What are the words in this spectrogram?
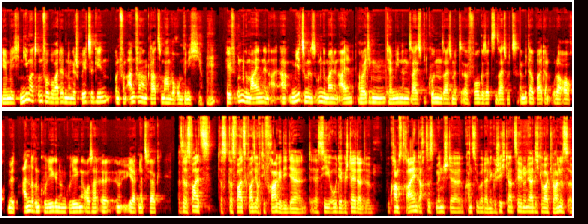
Nämlich niemals unvorbereitet in ein Gespräch zu gehen und von Anfang an klar zu machen, warum bin ich hier. Mhm. Hilft ungemein, in, mir zumindest ungemein in allen heutigen Terminen, sei es mit Kunden, sei es mit äh, Vorgesetzten, sei es mit Mitarbeitern oder auch mit anderen Kolleginnen und Kollegen außer äh, im EDAG-Netzwerk. Also das war jetzt, das, das war jetzt quasi auch die Frage, die der, der CEO dir gestellt hat. Du kamst rein, dachtest, Mensch, der kannst du über deine Geschichte erzählen und er hat dich gefragt, Johannes, äh,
